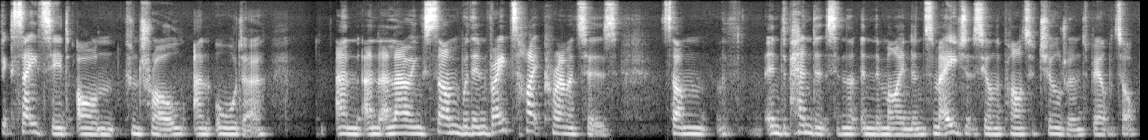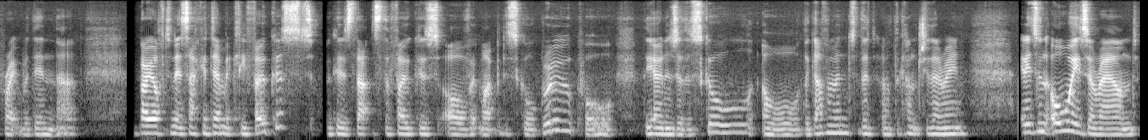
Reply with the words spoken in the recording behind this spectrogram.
fixated on control and order and, and allowing some within very tight parameters some independence in the in the mind and some agency on the part of children to be able to operate within that very often it's academically focused because that's the focus of it might be the school group or the owners of the school or the government of the country they're in. It isn't always around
